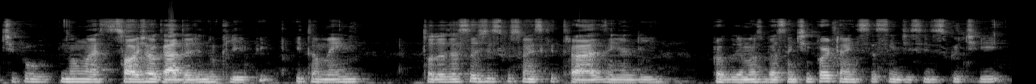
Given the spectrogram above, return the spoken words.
tipo, não é só jogado ali no clipe e também todas essas discussões que trazem ali problemas bastante importantes assim de se discutir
